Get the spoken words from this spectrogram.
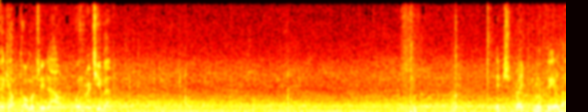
Let's pick up commentary now with Richie Benaud. Hit straight to a fielder.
